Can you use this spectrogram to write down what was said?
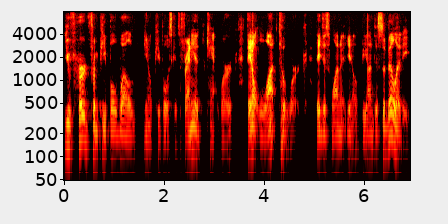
you've heard from people well you know people with schizophrenia can't work they don't want to work they just want to you know be on disability.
